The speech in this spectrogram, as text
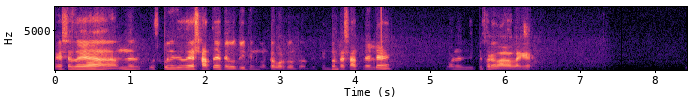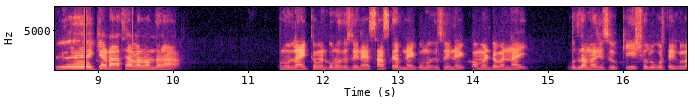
দেশে যাইয়া আপনার পুষ্করিতে যাইয়া সাথে দুই তিন ঘণ্টা পর্যন্ত। দুই তিন ঘণ্টা সাথে ভালো লাগে। এই কেডা আছে বান্দারা? কোনো লাইক কমেন্ট কোনো কিছুই নাই সাবস্ক্রাইব নাই, কোনো কিছুই নাই কমেন্ট টমেন্ট নাই। বুঝলাম না কিছু, কি শুরু করতে এগুলো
